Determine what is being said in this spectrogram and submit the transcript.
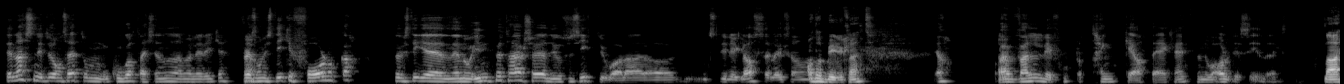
Det er nesten litt uansett om hvor godt jeg kjenner dem eller ikke. For sånn, Hvis de ikke får noe, så hvis det ikke er noe input her, så det jo, så sitter du bare der og stirrer i glasset, liksom. Og da blir det kleint. Ja. Og jeg er veldig fort å tenke at det er kleint, men du må aldri si det. Liksom. Nei,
